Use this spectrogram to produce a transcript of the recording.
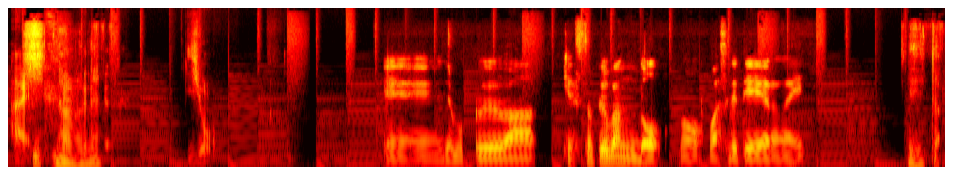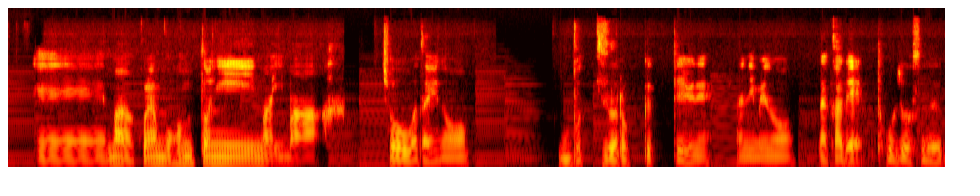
はい。なるほどね。以上。えー、じゃあ僕は、結束バンドの忘れてやらない。聞いた。えー、まあ、これはもう本当に、まあ今、超話題の、ボッチザロックっていうね、アニメの中で登場する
